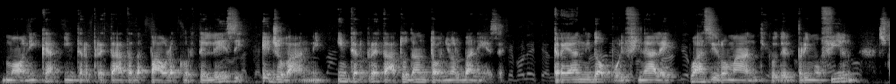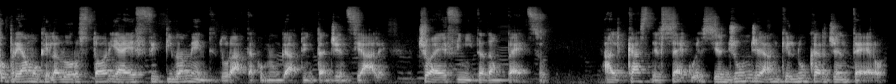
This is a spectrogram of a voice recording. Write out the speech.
Monica, interpretata da Paola Cortellesi, e Giovanni, interpretato da Antonio Albanese. Tre anni dopo il finale quasi romantico del primo film, scopriamo che la loro storia è effettivamente durata come un gatto in tangenziale, cioè è finita da un pezzo. Al cast del sequel si aggiunge anche Luca Argentero,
